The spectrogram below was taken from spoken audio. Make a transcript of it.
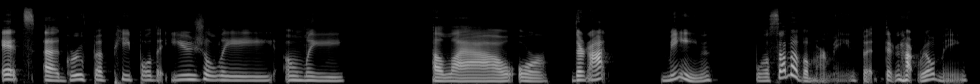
it's a group of people that usually only allow, or they're not mean. Well, some of them are mean, but they're not real mean.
